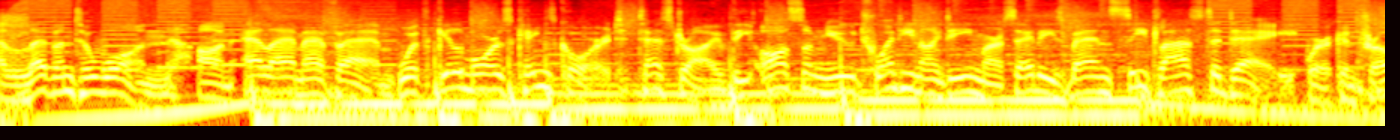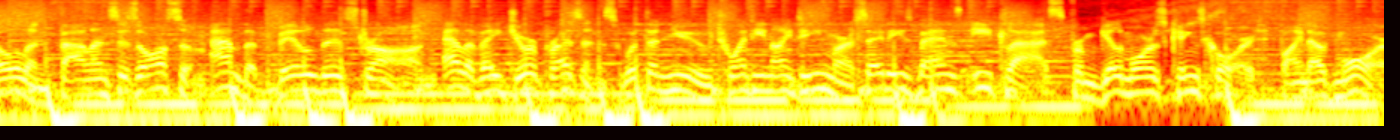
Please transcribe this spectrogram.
11 to 1 on LMFM with Gilmore's Kings Court. Test drive the awesome new 2019 Mercedes Benz C Class today, where control and balance is awesome and the build is strong. Elevate your presence with the new 2019 Mercedes Benz E Class from Gilmore's Kings Court. Find out more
